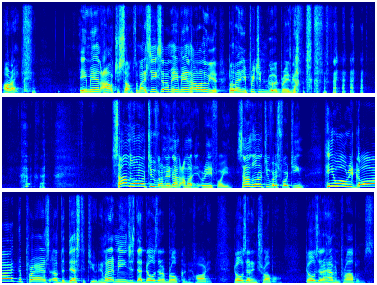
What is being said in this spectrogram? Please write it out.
All right. Amen. Ouch or something. Somebody say something. Amen. Hallelujah. But Lanny, you're preaching good. Praise God. Psalms 102, I'm going to read it for you. Psalms 102, verse 14. He will regard the prayers of the destitute. And what that means is that those that are broken and hearted, those that are in trouble, those that are having problems,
